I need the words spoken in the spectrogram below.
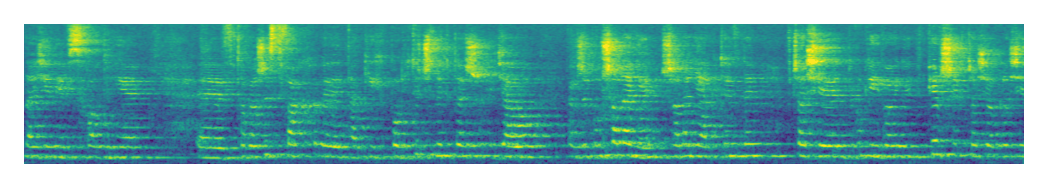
na ziemię wschodnie. E, W towarzystwach e, takich politycznych też działał, także był szalenie, szalenie aktywny w czasie II wojny, w pierwszej, w czasie okresie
